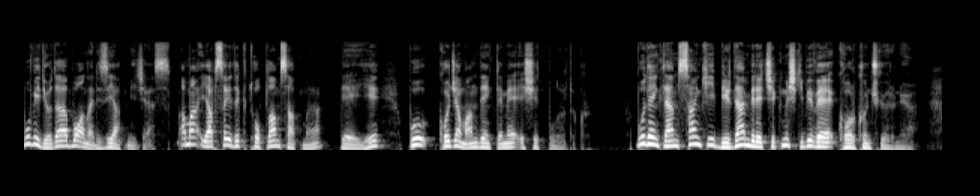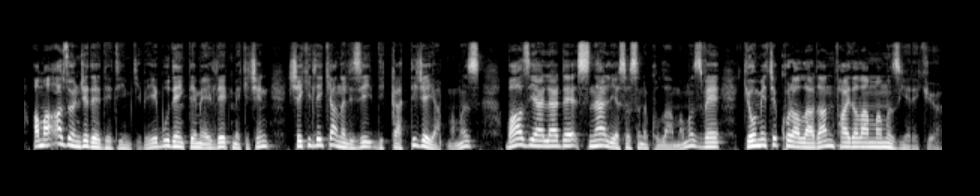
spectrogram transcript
Bu videoda bu analizi yapmayacağız. Ama yapsaydık toplam sapma d'yi bu kocaman denkleme eşit bulurduk. Bu denklem sanki birdenbire çıkmış gibi ve korkunç görünüyor. Ama az önce de dediğim gibi bu denklemi elde etmek için şekildeki analizi dikkatlice yapmamız, bazı yerlerde Snell yasasını kullanmamız ve geometrik kurallardan faydalanmamız gerekiyor.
